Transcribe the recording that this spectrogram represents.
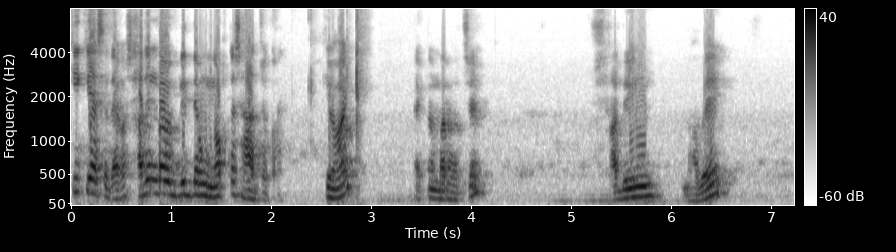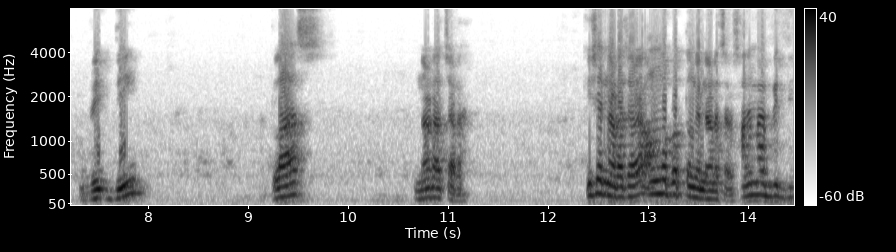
কি কি আছে দেখো? স্বাধীনভাবে বৃদ্ধি এবং নড়তে সাহায্য করে। কি হয়? এক নম্বর হচ্ছে স্বাধীনভাবে বৃদ্ধি প্লাস নাড়াচাড়া। কিসের নাড়াচাড়া? অঙ্গ প্রত্যঙ্গের নাড়াচাড়া। স্বাধীনভাবে বৃদ্ধি।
